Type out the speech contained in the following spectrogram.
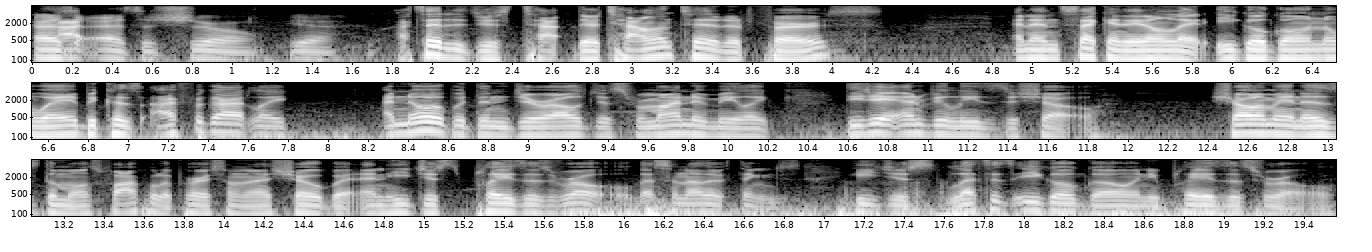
As I- as a show, yeah. I said it just ta- they're talented at first, and then second they don't let ego go in the way because I forgot like I know it, but then Jarrell just reminded me like DJ Envy leads the show. Charlamagne is the most popular person on that show, but and he just plays his role. That's another thing. Just, he just lets his ego go and he plays his role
